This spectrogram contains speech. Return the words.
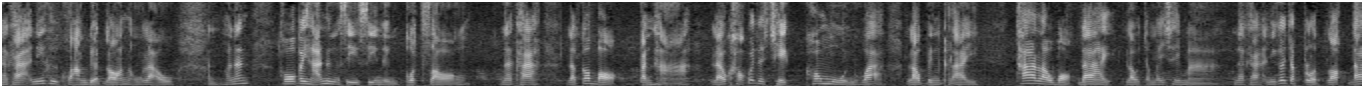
นะคะอันนี้คือความเดือดร้อนของเรา เพราะฉะนั้นโทรไปหา 1441 กด 2 นะคะ แล้วก็บอกปัญหาแล้วเขาก็จะเช็คข้อมูลว่าเราเป็นใคร ถ้าเราบอกได้เราจะไม่ใช่ม้านะคะ อันนี้ก็จะปลดล็อกได้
